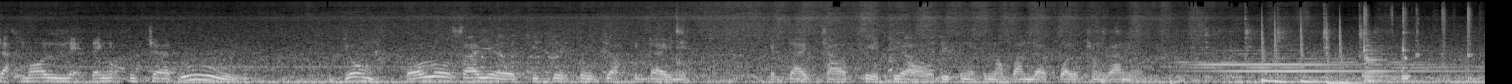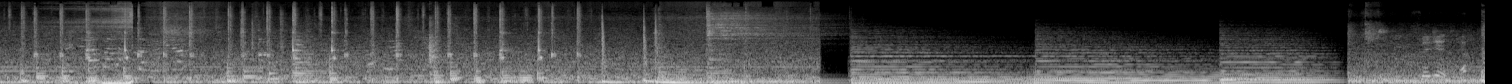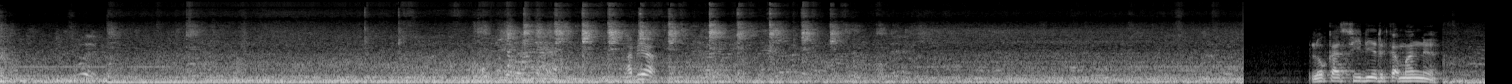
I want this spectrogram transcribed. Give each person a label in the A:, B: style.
A: dak molek tengok kucar tu. Jom follow saya kita terjah kedai ni. Kedai Chow Kway Tiao di tengah-tengah bandar Kuala Terengganu. Habis ya? Lokasi dia dekat mana?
